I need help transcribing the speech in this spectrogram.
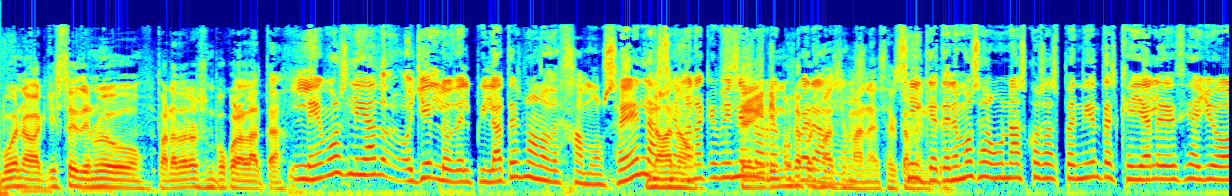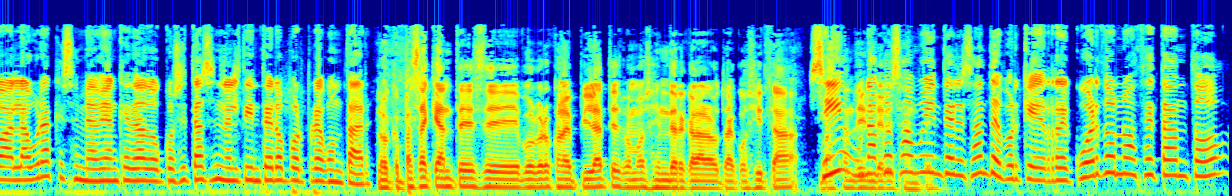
Bueno, aquí estoy de nuevo para daros un poco la lata. Le hemos liado. Oye, lo del Pilates no lo dejamos, ¿eh? La No, no. semana que viene lo Seguiremos la recuperamos. próxima semana, exactamente. Sí, que tenemos algunas cosas pendientes que ya le decía yo a Laura que se me habían quedado cositas en el tintero por preguntar. Lo que pasa es que antes de volver con el Pilates vamos a intercalar otra cosita. Sí, una cosa muy interesante. porque recuerdo no hace tanto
